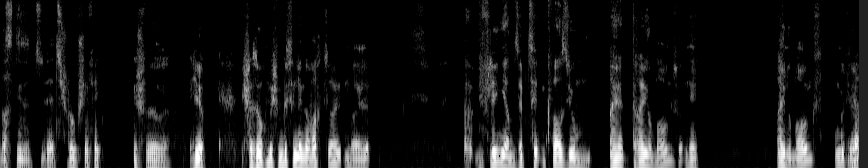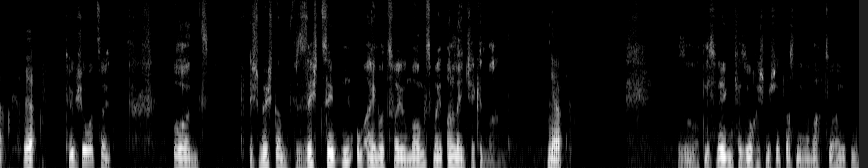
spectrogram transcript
Das ist äh, psychologische Effekt. Ich schwöre. Hier, ich versuche mich ein bisschen länger wach zu halten, weil wir fliegen ja am 17. quasi um äh, 3 Uhr morgens. Nee, 1 Uhr morgens ungefähr. Ja, ja. Türkische Uhrzeit. Und ich möchte am 16. um 1 Uhr, 2 Uhr morgens mein Online-Check-In machen. Ja. So, deswegen versuche ich mich etwas länger wach zu halten.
